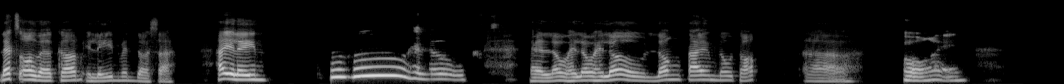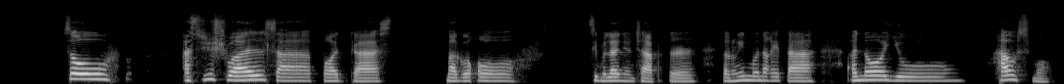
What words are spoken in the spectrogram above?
let's all welcome Elaine Mendoza. Hi Elaine! Woohoo! Hello! Hello, hello, hello! Long time no talk. Uh, Oo nga eh. So, as usual sa podcast, bago ko simulan yung chapter, tanungin muna kita, ano yung house mo?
